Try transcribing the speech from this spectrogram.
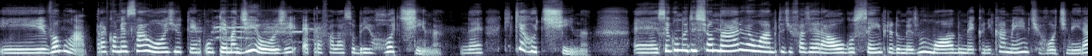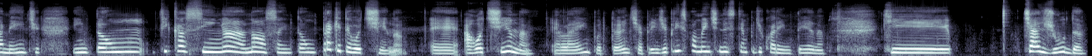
E vamos lá. Para começar hoje, o, tema, o tema de hoje é para falar sobre rotina né? O que, que é rotina? É, segundo o dicionário, é o hábito de fazer algo sempre do mesmo modo, mecanicamente, rotineiramente. Então, fica assim, ah, nossa, então, para que ter rotina? É, a rotina, ela é importante, aprendi principalmente nesse tempo de quarentena, que te ajuda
